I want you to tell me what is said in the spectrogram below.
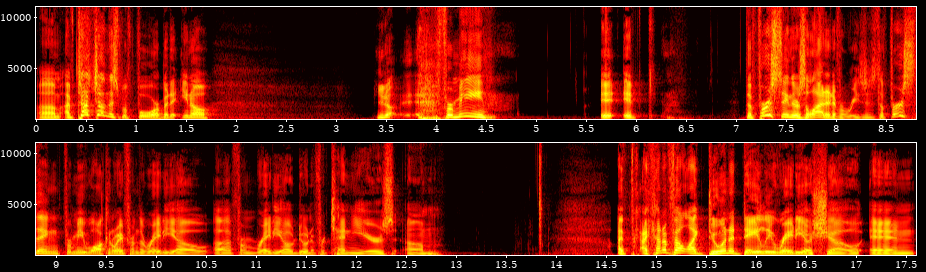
Um, I've touched on this before, but it, you know, you know, for me, it it the first thing there's a lot of different reasons. The first thing for me walking away from the radio, uh, from radio, doing it for ten years, um, I, I kind of felt like doing a daily radio show and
